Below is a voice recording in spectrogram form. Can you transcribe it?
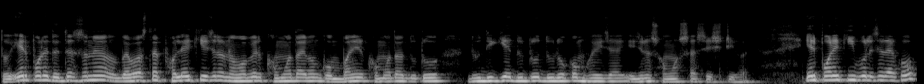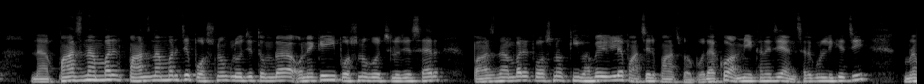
তো এরপরে দ্বৈত শাসনের ব্যবস্থার ফলে কী হয়েছিল? নবাবের ক্ষমতা এবং কোম্পানির ক্ষমতা দুটো দুদিকে দুটো দুরকম হয়ে যায়। এই জন্য সমস্যার সৃষ্টি হয়। এরপরে কী বলেছে দেখো? না, পাঁচ নাম্বারের পাঁচ নাম্বারের যে প্রশ্নগুলো, যে তোমরা অনেকেই প্রশ্ন করছিল যে, স্যার, পাঁচ নাম্বারের প্রশ্ন কীভাবে লিখলে পাঁচের পাঁচ পাবো? দেখো, আমি এখানে যে অ্যান্সারগুলো লিখেছি, তোমরা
